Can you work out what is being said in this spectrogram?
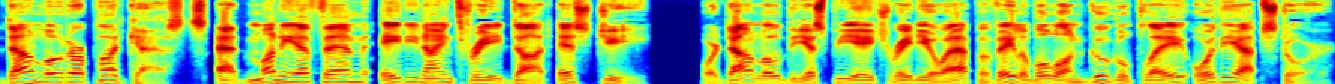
download our podcasts at moneyfm893.sg or download the SPH radio app available on Google Play or the App Store.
